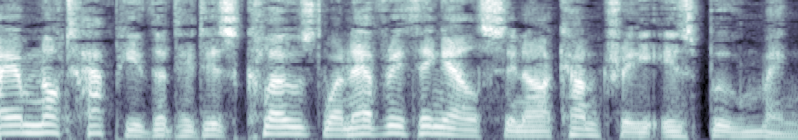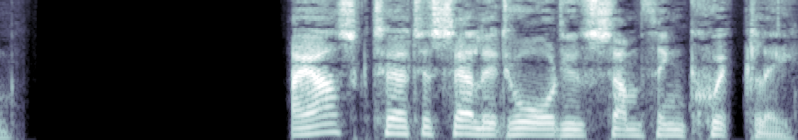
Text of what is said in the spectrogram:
I am not happy that it is closed when everything else in our country is booming. I asked her to sell it or do something quickly.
